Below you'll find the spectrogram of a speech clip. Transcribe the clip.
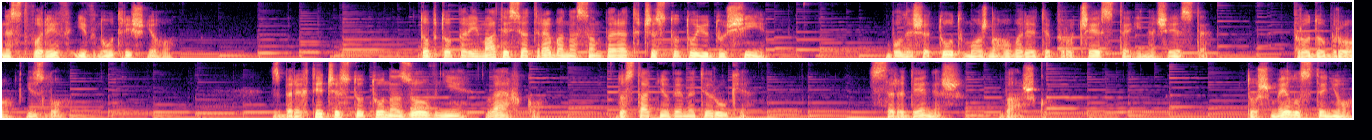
не створив і внутрішнього. Тобто перейматися треба насамперед чистотою душі, бо лише тут можна говорити про чисте і нечисте, про добро і зло. Зберегти чистоту назовні легко, достатньо вимити руки, зсередини ж важко. Тож милостиню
